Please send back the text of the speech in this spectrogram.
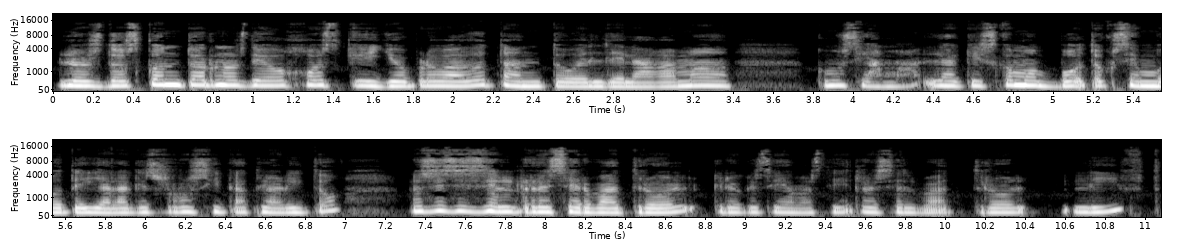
los dos contornos de ojos que yo he probado, tanto el de la gama, ¿cómo se llama? La que es como Botox en botella, la que es rosita clarito. No sé si es el Reservatrol, creo que se llama así, Reservatrol Lift.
